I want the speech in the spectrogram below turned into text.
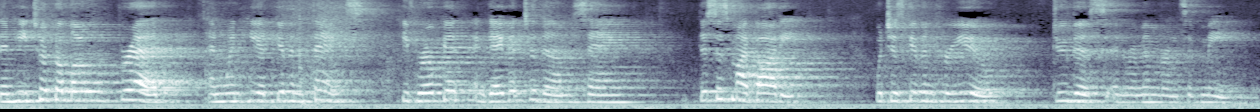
Then he took a loaf of bread, and when he had given thanks, he broke it and gave it to them, saying, This is my body, which is given for you. Do this in remembrance of me.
